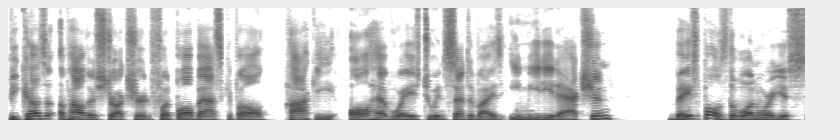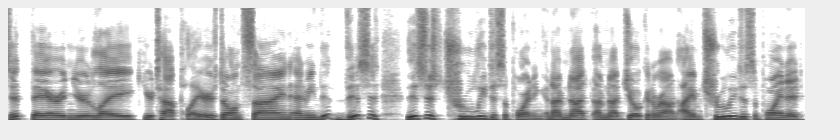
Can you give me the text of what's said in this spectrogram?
because of how they're structured, football, basketball, hockey all have ways to incentivize immediate action. Baseball is the one where you sit there and you're like your top players don't sign. I mean, th- this is this is truly disappointing, and I'm not I'm not joking around. I am truly disappointed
